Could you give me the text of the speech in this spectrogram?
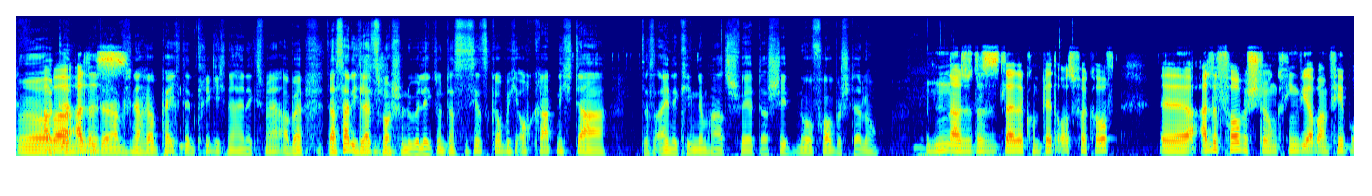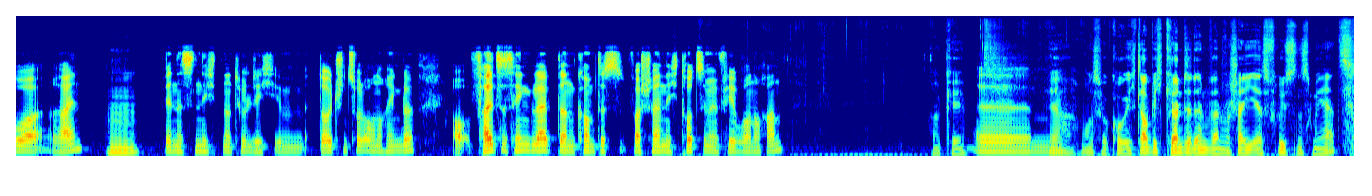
oh, Aber dann, alles- dann habe ich nachher Pech, dann kriege ich nachher nichts mehr. Aber das hatte ich letztes Mal schon überlegt und das ist jetzt, glaube ich, auch gerade nicht da. Das eine Kingdom Hearts Schwert. Da steht nur Vorbestellung. Mhm, Also das ist leider komplett ausverkauft. Äh, alle Vorbestellungen kriegen wir aber im Februar rein, Hm. wenn es nicht natürlich im deutschen Zoll auch noch hängen bleibt. Falls es hängen bleibt, dann kommt es wahrscheinlich trotzdem im Februar noch an. Okay. Ähm, Ja, muss wir gucken. Ich glaube, ich könnte dann wahrscheinlich erst frühestens März.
